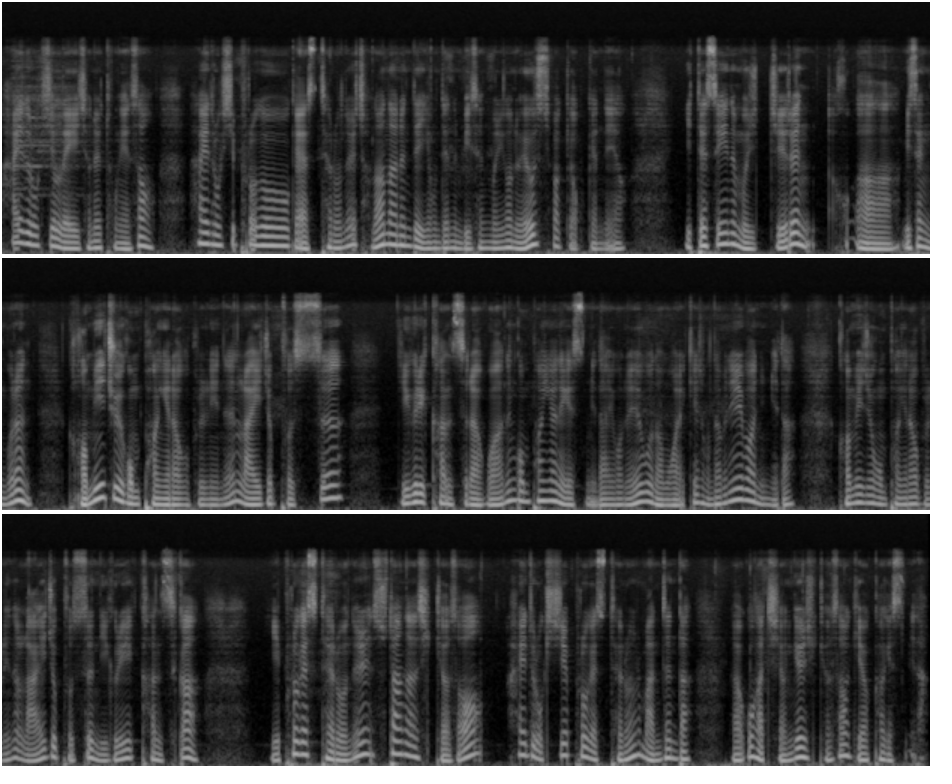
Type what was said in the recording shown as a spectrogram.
hydroxylation을 통해서 하이드록시 프로게스테론을 전환하는 데 이용되는 미생물 이건 외울 수밖에 없겠네요. 이때 쓰이는 물질은 어, 미생물은 거미줄 곰팡이라고 불리는 Rhizopus nigricans라고 하는 곰팡이가 되겠습니다. 이건 외우고 넘어갈게요. 정답은 1번입니다. 거미줄 곰팡이라고 불리는 Rhizopus nigricans가 이 프로게스테론을 수산화시켜서 하이드록시 프로게스테론을 만든다 라고 같이 연결시켜서 기억하겠습니다.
